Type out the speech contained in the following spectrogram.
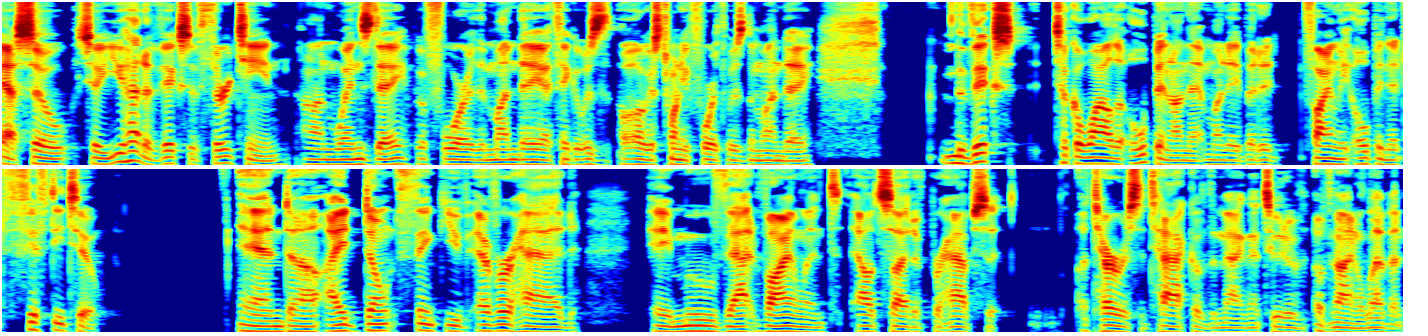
Yeah. So so you had a VIX of 13 on Wednesday before the Monday. I think it was August 24th was the Monday. The VIX took a while to open on that Monday, but it finally opened at 52. And uh, I don't think you've ever had a move that violent outside of perhaps a, a terrorist attack of the magnitude of, of 9-11.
